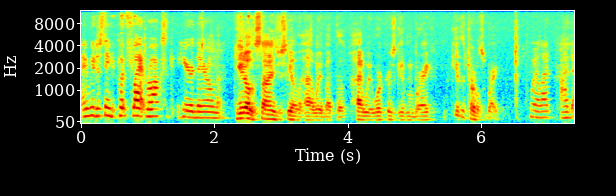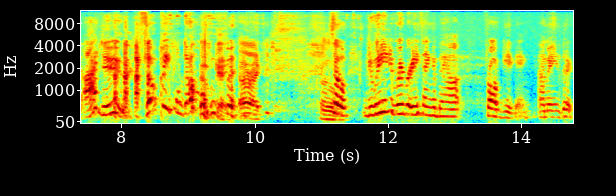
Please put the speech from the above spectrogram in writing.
maybe we just need to put flat rocks here and there on the. You know the signs you see on the highway about the highway workers give them a break? Give the turtles a break. Well, I, I, I do. Some people don't. Okay, but- all right. Um, So, do we need to remember anything about frog gigging? I mean, there,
